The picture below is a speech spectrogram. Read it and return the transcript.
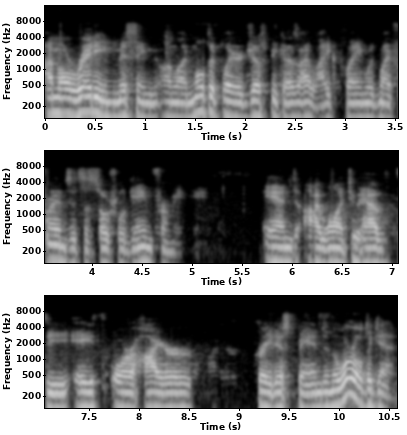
I'm already missing online multiplayer just because I like playing with my friends. It's a social game for me, and I want to have the eighth or higher greatest band in the world again.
